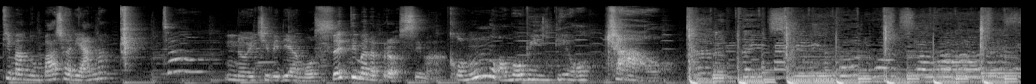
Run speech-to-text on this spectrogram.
Ti mando un bacio Arianna. Ciao! Noi ci vediamo settimana prossima con un nuovo video. Ciao! everything to you at once.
